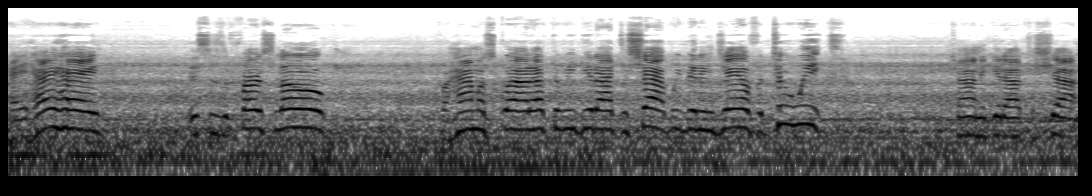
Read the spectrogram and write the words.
Hey, hey, hey. This is the first load for Hammer Squad after we get out the shop. We've been in jail for two weeks trying to get out the shop.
